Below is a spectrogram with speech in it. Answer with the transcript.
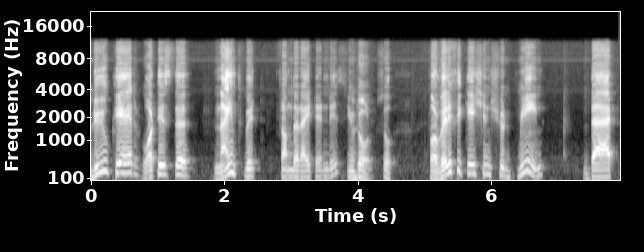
Do you care what is the ninth bit from the right end is? You don't. So, for verification should mean that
